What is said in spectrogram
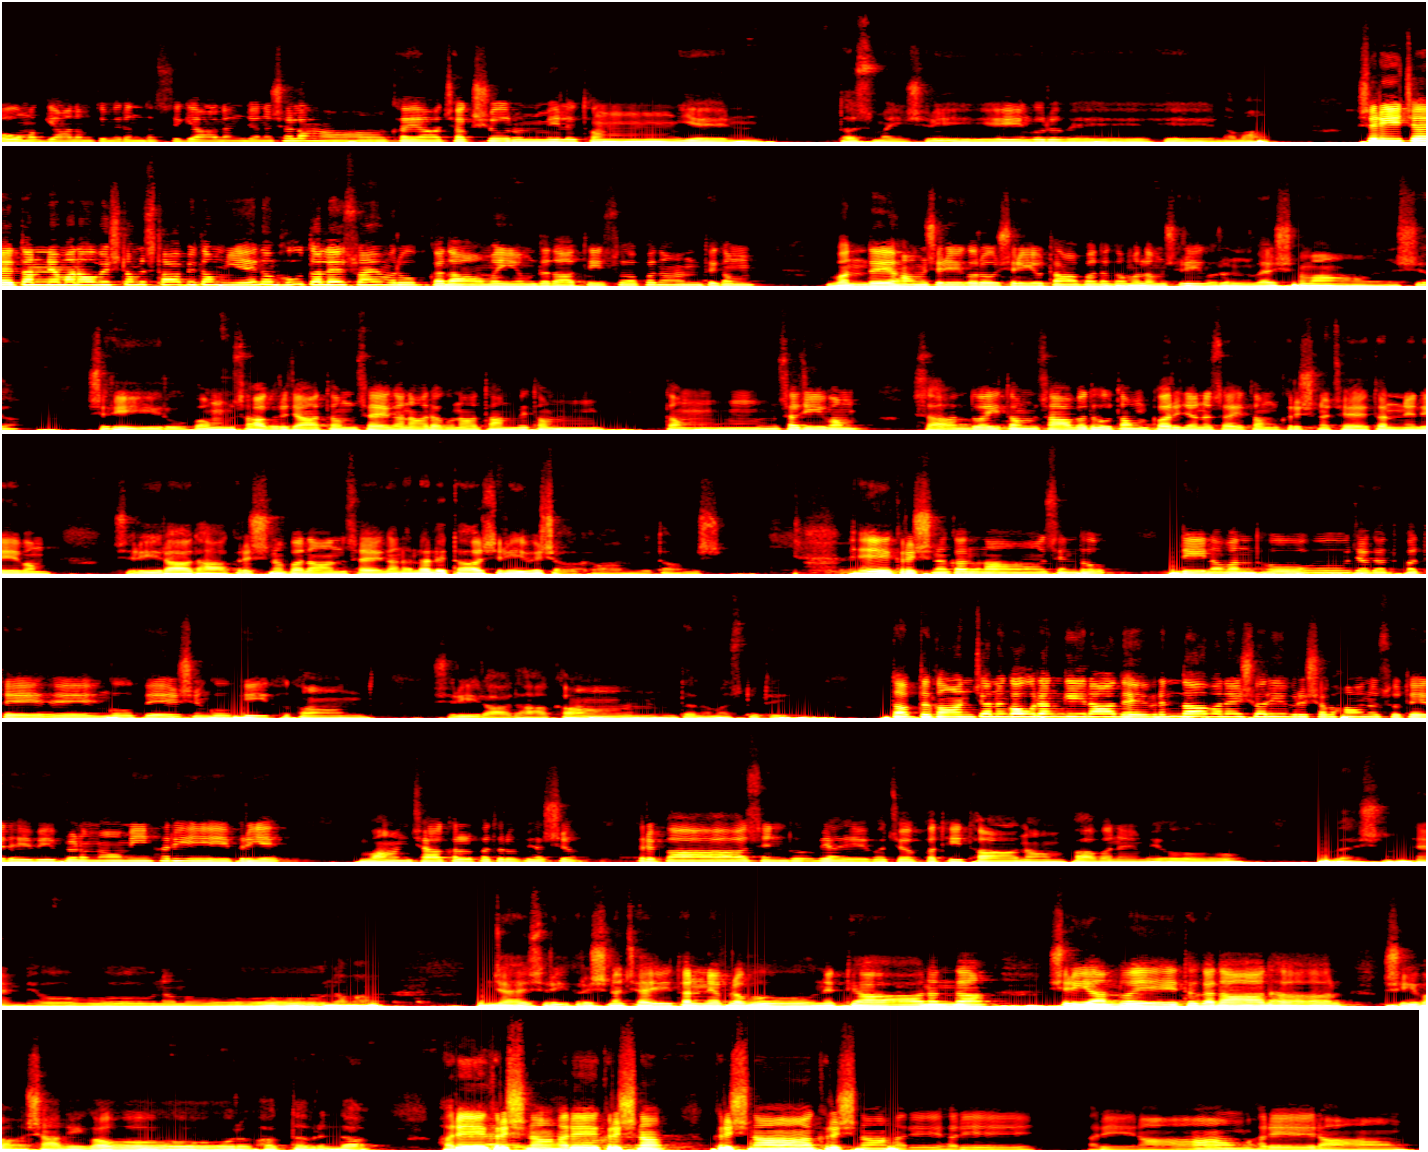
ॐ अज्ञानं तिमिरन्धस्य ज्ञानञ्जनशलाकया चक्षुरुन्मिलितं येन तस्मै श्रीगुरुवे नमः। श्रीचैतन्यमनोभीष्टं स्थापितं येन भूतले स्वयं रूपकदा मह्यं ददाति स्वपदान्तिकं। वन्देऽहं श्रीगुरु श्रीयुतापदकमलं श्रीगुरुन् वैष्णवांश्च श्रीरूपं सागरजातं सैगना रघुनाथान्वितं, तं सजीवं साद्वैतं सावधूतं परिजनसहितं कृष्णचैतन्यदेवं। श्रीराधाकृष्णपदान् सैगनललिता श्रीविशाखान्वितांश्च हे कृष्णकरुणा सिन्धु दीनबन्धो जगत्पते गोपेश गोपीकान्त श्रीराधाकान्त नमस्तु तप्त काञ्चन गौरङ्गी राधे वृन्दावनेश्वरी वृषभानुसुते देवी प्रणमामि हरिप्रिये। वाञ्छाकल्पतरुभ्यश्च कृपा सिन्धुभ्य एव च पावनेभ्यो। वैष्णवेभ्यो नमो नमः। जय श्री कृष्ण चैतन्य प्रभु नित्यानंदा श्री अद्वैत गदाधर शिवाशादि गौर भक्त वृंदा हरे कृष्णा हरे कृष्णा कृष्णा कृष्णा, हरे हरे। हरे राम हरे राम।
